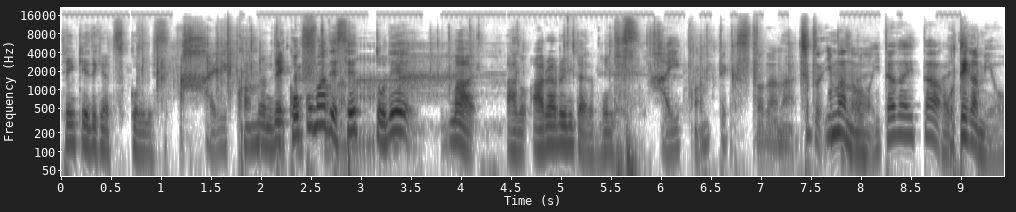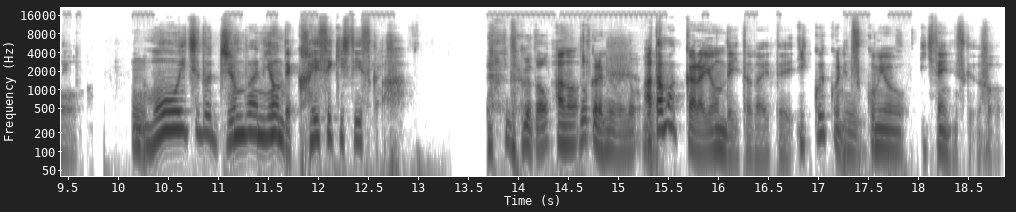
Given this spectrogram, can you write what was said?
典型的なツッコミです。ハイコンテクストだな。んで、ここまでセットで、まあ、あの、あるあるみたいなもんです。ハイコンテクストだな。ちょっと今のはい。いただいたお手紙を、うん。もう一度順番に読んで解析していいですか？どういうこと？あのどっから見ればいいの？頭から読んでいただいて、一個一個にツッコミをいきたいんですけど、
